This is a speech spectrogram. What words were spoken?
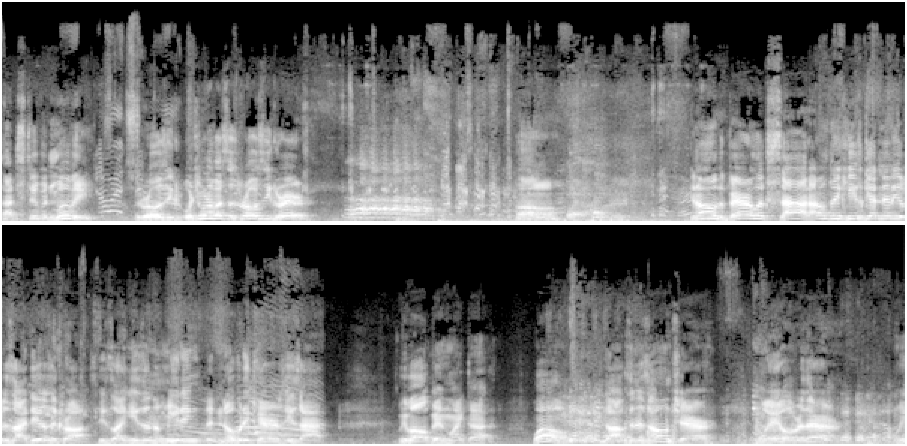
that stupid movie. Rosie. Which one of us is Rosey Grier? Oh. You know, the bear looks sad. I don't think he's getting any of his ideas across. He's like, he's in a meeting that nobody cares he's at. We've all been like that. Whoa, the dog's in his own chair, way over there. We,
